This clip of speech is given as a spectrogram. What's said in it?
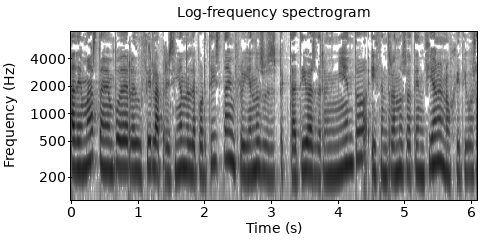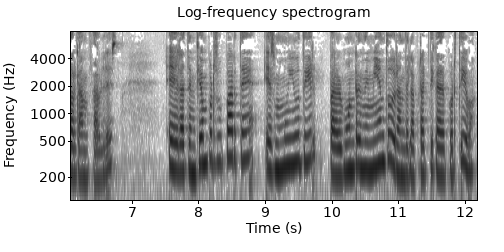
Además, también puede reducir la presión del deportista, influyendo en sus expectativas de rendimiento y centrando su atención en objetivos alcanzables. Eh, la atención, por su parte, es muy útil para el buen rendimiento durante la práctica deportiva,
